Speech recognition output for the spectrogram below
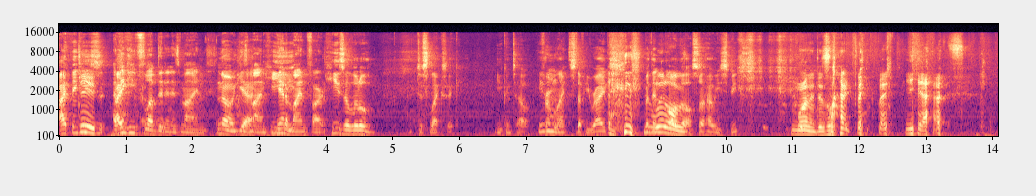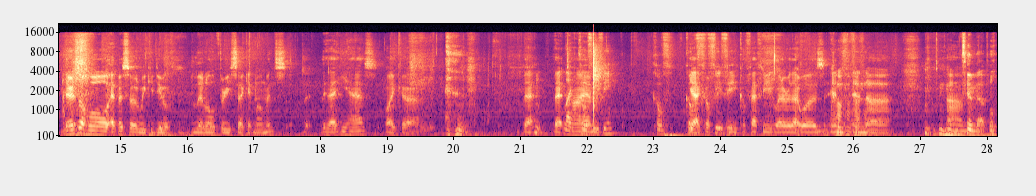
I think Dude, he's. I think he flubbed it in his mind. No, His yeah. mind. He, had a mind fart. He's a little dyslexic. You can tell He's from like the stuff he writes, but then little- also how he speaks. More than dyslexic, but yes. There's a whole episode we could do of little three second moments that, that he has, like uh, that that Like time. covfefe? Kof- yeah, covfefe? covfefe, covfefe, whatever that was, and and uh, um, Tim Apple.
